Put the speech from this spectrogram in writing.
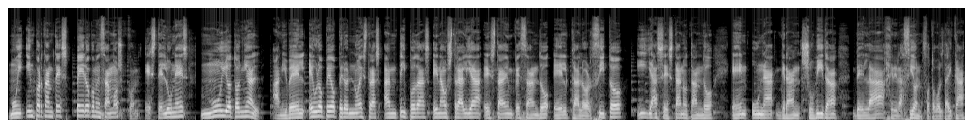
muy importantes, pero comenzamos con este lunes muy otoñal a nivel europeo, pero en nuestras antípodas en Australia está empezando el calorcito y ya se está notando en una gran subida de la generación fotovoltaica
